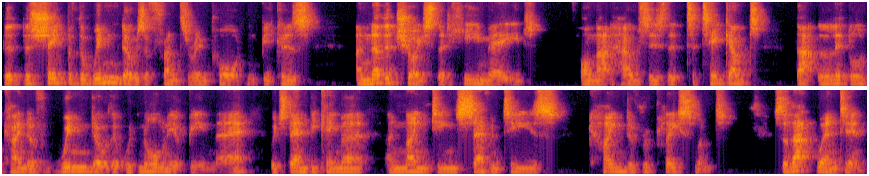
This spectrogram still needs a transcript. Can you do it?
the, the shape of the windows of front are important because another choice that he made on that house is that to take out that little kind of window that would normally have been there, which then became a, a 1970s kind of replacement. So that went in.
